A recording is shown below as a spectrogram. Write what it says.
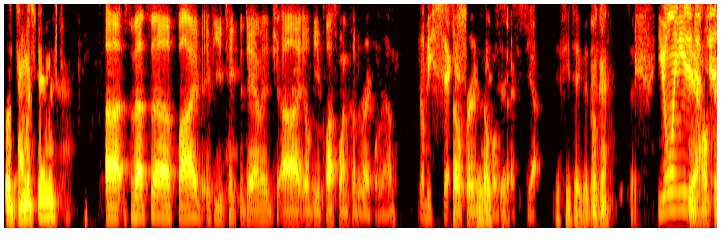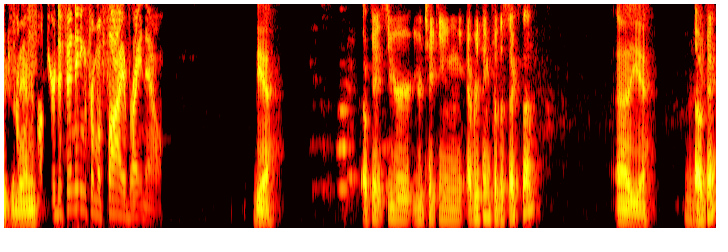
So it's how much damage? Uh, so that's uh five. If you take the damage, uh, it'll be plus one for the rifle round. It'll be six. So for a It'll be total six. six. Yeah. If you take the damage. Okay. Six. you only need to Yeah, I'll defend take the from a, damage. fi- You're defending from a 5 right now. Yeah. Okay, so you're you're taking everything for the six then. Uh, yeah. All right. Okay.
